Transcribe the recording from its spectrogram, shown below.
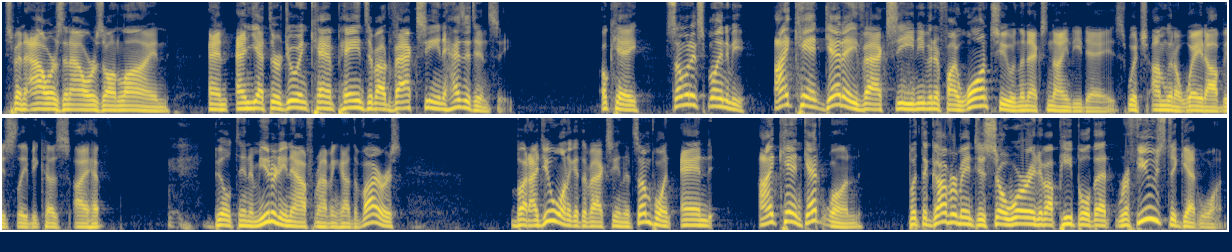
Spend hours and hours online, and and yet they're doing campaigns about vaccine hesitancy okay, someone explain to me, I can't get a vaccine even if I want to in the next 90 days, which I'm going to wait, obviously, because I have built in immunity now from having had the virus. But I do want to get the vaccine at some point, and I can't get one. But the government is so worried about people that refuse to get one.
